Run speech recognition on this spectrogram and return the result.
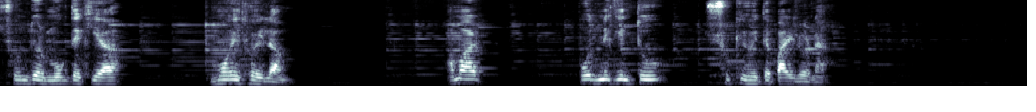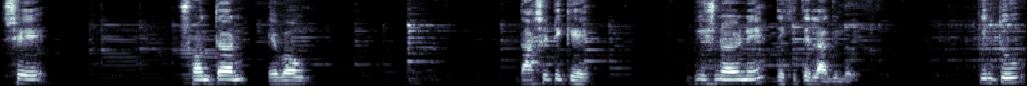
সুন্দর মুখ দেখিয়া মোহিত হইলাম। আমার পত্নী কিন্তু সুখী হইতে পারিল না। সে সন্তান এবং দাসীটিকে বিষ্ণয়নে দেখিতে লাগিল। কিন্তু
